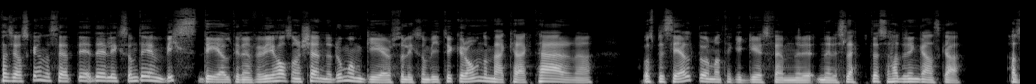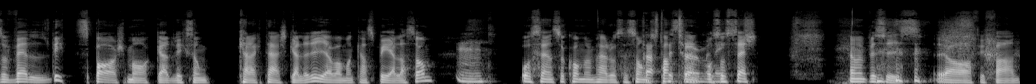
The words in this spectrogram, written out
fast jag ska ändå säga att det, det, är liksom, det är en viss del till den, för vi har sån kännedom om Gears och liksom, vi tycker om de här karaktärerna. Och speciellt då om man tänker Gears 5 när det, när det släpptes så hade det en ganska, alltså väldigt sparsmakad liksom karaktärsgalleri av vad man kan spela som. Mm. Och sen så kommer de här då säsongspassen och så sätt, Ja men precis, ja fy fan.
